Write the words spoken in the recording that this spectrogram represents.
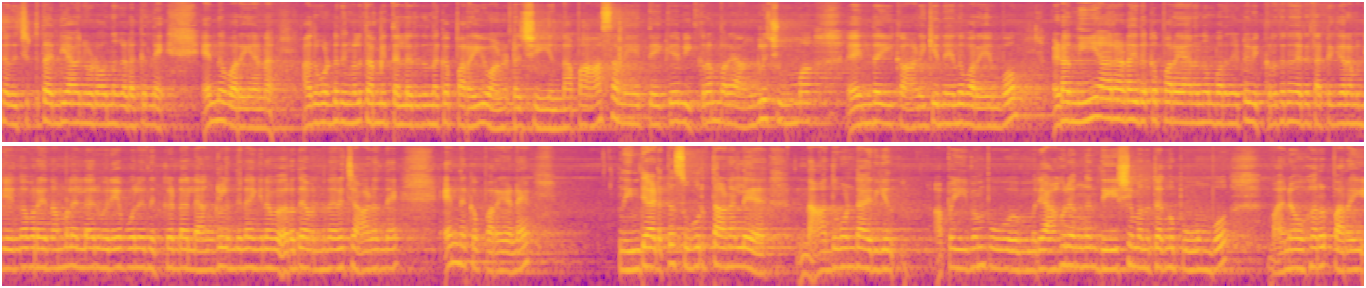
ചതിച്ചിട്ട് തന്നെ അവൻ ഇവിടെ വന്ന് കിടക്കുന്നേ എന്ന് പറയാണ്. അതുകൊണ്ട് നിങ്ങൾ തമ്മിൽ തല്ലരുതെന്നൊക്കെ പറയുവാണ് കേട്ടോ ചെയ്യുന്നത്. അപ്പോൾ ആ സമയത്തേക്ക് വിക്രം പറയാം അങ്കിൾ ചുമ്മാ എന്താ ഈ കാണിക്കുന്നതെന്ന് പറയുമ്പോൾ എടാ നീ ആരാടാ ഇതൊക്കെ പറയാനെന്നും പറഞ്ഞിട്ട് വിക്രത്തിന് നേരെ തട്ടിക്കയറാൻ ഗംഗ പറയും നമ്മളെല്ലാവരും ഒരേപോലെ നിൽക്കണ്ടല്ലോ അങ്കിൾ എന്തിനാ ഇങ്ങനെ വെറുതെ അവന്റെ നേരെ ചാടുന്നേ? എന്നൊക്കെ പറയണേ. നിന്റെ അടുത്ത സുഹൃത്താണല്ലേ? അതുകൊണ്ടായിരിക്കും അപ്പോൾ ഇവൻ പോ രാഹുൽ അങ്ങ് ദേഷ്യം വന്നിട്ട് അങ്ങ് പോകുമ്പോൾ മനോഹർ പറയ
